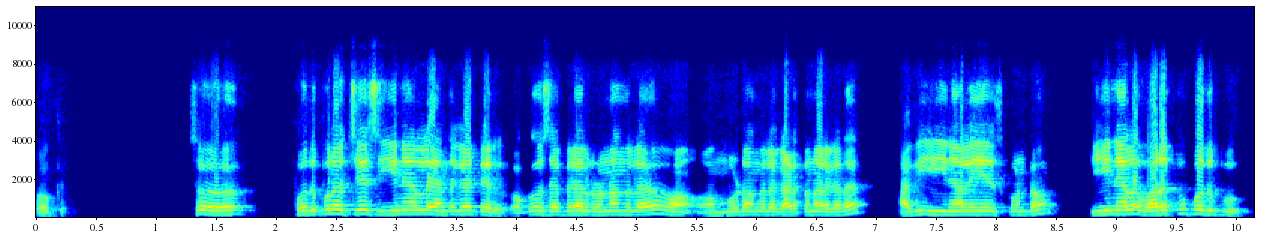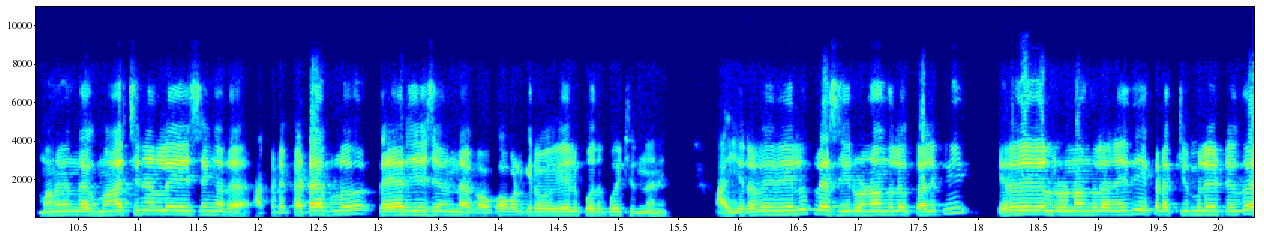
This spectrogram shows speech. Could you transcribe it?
ఓకే. సో పొదుపులు వచ్చేసి ఈ నెలలో ఎంత కట్టారు? ఒక్కొక్క సభ్యురాలు రెండు వందలు మూడు వందలు కడుతున్నారు కదా. అవి ఈ నెల వేసుకుంటాం. ఈ నెల వరకు పొదుపు. మనం ఇందాక మార్చి నెలలో వేసాం కదా అక్కడ కటాఫ్లో తయారు చేసాం ఇందాక. ఒక్కొక్కరికి ఇరవై వేలు పొదుపు వచ్చిందని. ఆ ఇరవై వేలు ప్లస్ ఈ రెండు వందలు కలిపి ఇరవై వేలు రెండు వందలు అనేది ఇక్కడ క్యుములేటివ్గా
